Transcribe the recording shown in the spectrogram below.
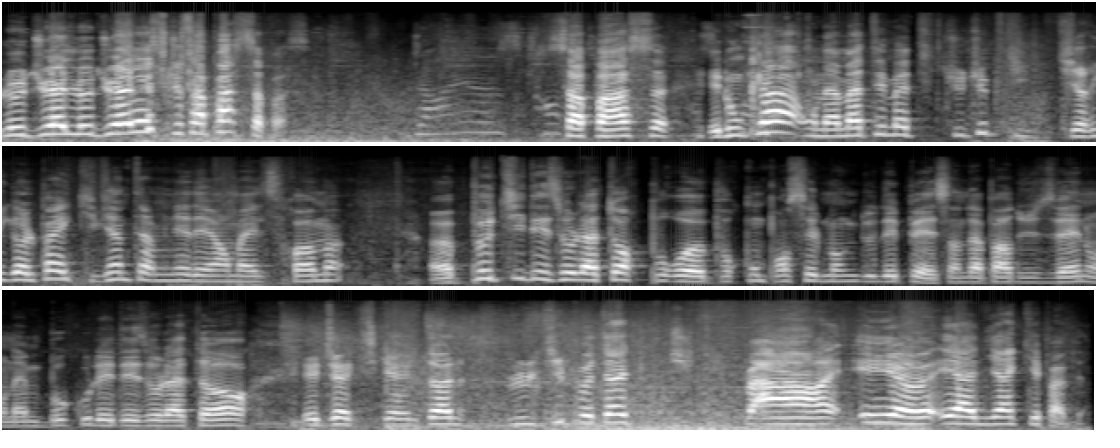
le duel, le duel, est-ce que ça passe? Ça passe. Ça passe. Et donc là, on a Mathématiques YouTube qui, qui rigole pas et qui vient de terminer d'ailleurs Maelstrom. Euh, petit désolator pour, euh, pour compenser le manque de DPS hein, de la part du Sven. On aime beaucoup les désolators. Et Jack Skellington, l'ulti peut-être part. Et, euh, et qui est pas bien.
